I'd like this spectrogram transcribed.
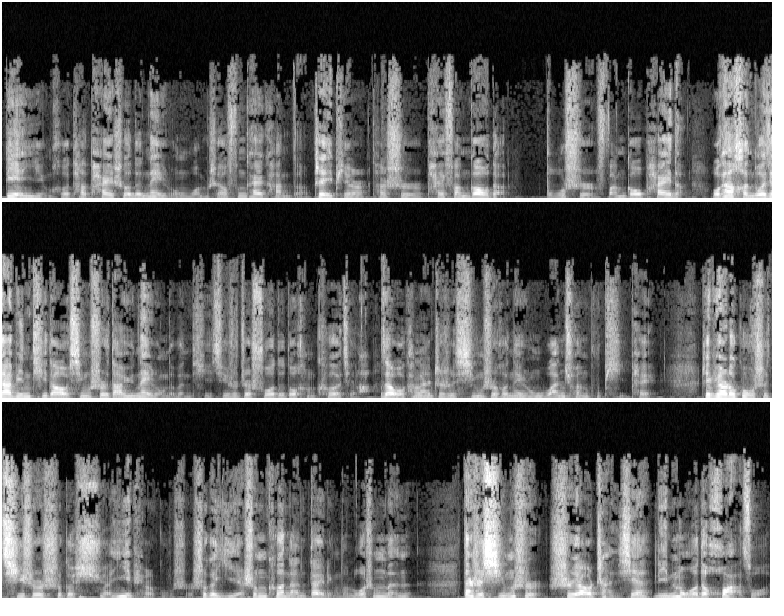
电影和它拍摄的内容我们是要分开看的。这篇儿它是拍梵高的，不是梵高拍的。我看很多嘉宾提到形式大于内容的问题，其实这说的都很客气了。在我看来，这是形式和内容完全不匹配。这篇的故事其实是个悬疑片故事，是个野生柯南带领的罗生门。但是形式是要展现临摹的画作，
